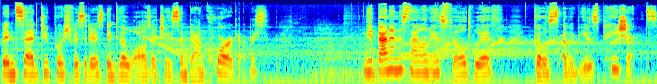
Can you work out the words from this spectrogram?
been said to push visitors into the walls or chase them down corridors. The abandoned asylum is filled with ghosts of abused patients.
